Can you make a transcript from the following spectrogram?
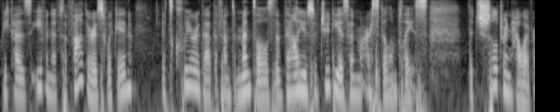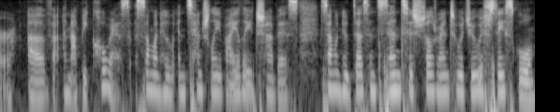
because even if the father is wicked, it's clear that the fundamentals, the values of Judaism are still in place. The children, however, of an apikores, someone who intentionally violates Shabbos, someone who doesn't send his children to a Jewish day school,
